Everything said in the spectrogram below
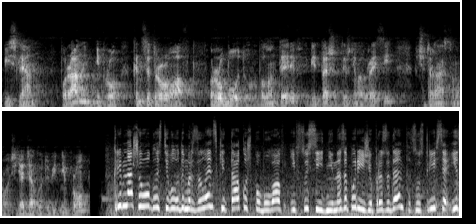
Після поранень Дніпро концентрував роботу волонтерів від перших тижнів агресії в 2014 році. Я дякую тобі, Дніпро. Крім нашої області, Володимир Зеленський також побував і в сусідній. На Запоріжжі президент зустрівся із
